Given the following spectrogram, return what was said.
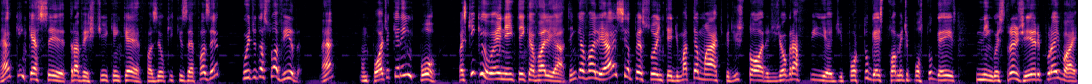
Né? Quem quer ser travesti, quem quer fazer o que quiser fazer, cuide da sua vida, né? Não pode é querer impor. Mas o que, que o Enem tem que avaliar? Tem que avaliar se a pessoa entende matemática, de história, de geografia, de português, principalmente português, língua estrangeira e por aí vai.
